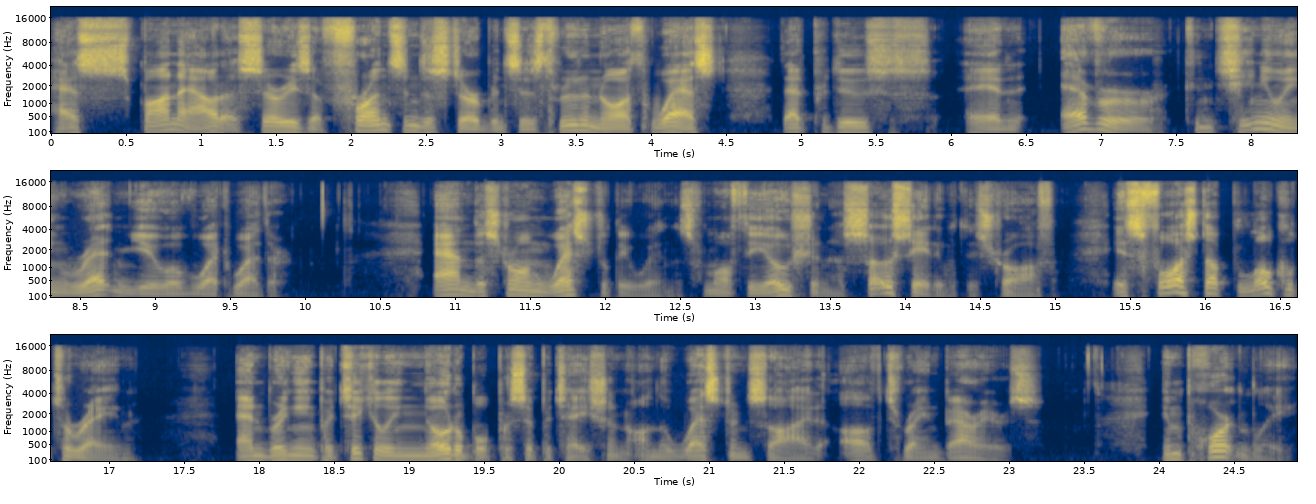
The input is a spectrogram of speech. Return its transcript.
has spun out a series of fronts and disturbances through the northwest that produce an ever continuing retinue of wet weather and the strong westerly winds from off the ocean associated with this trough is forced up local terrain and bringing particularly notable precipitation on the western side of terrain barriers. Importantly,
